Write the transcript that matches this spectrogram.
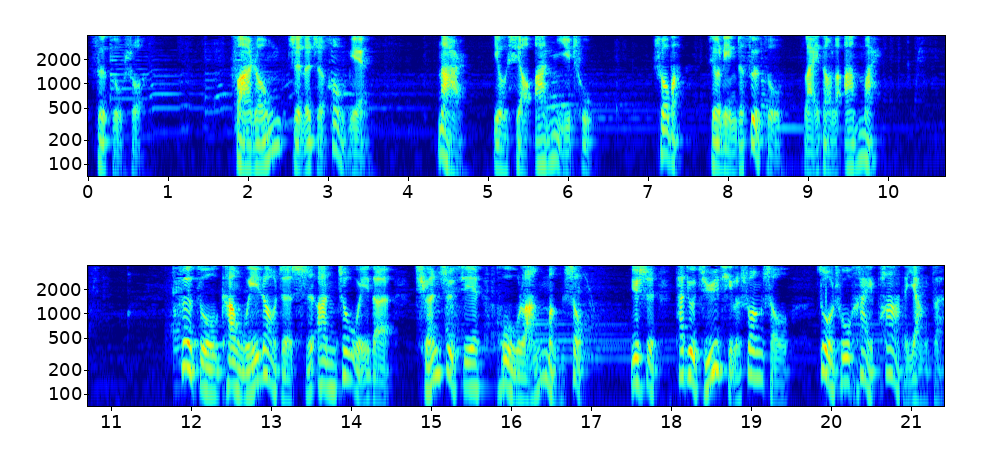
四祖说：“法融指了指后面，那儿有小庵一处。”说罢，就领着四祖来到了庵外。四祖看围绕着石庵周围的全是些虎狼猛兽，于是他就举起了双手，做出害怕的样子。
